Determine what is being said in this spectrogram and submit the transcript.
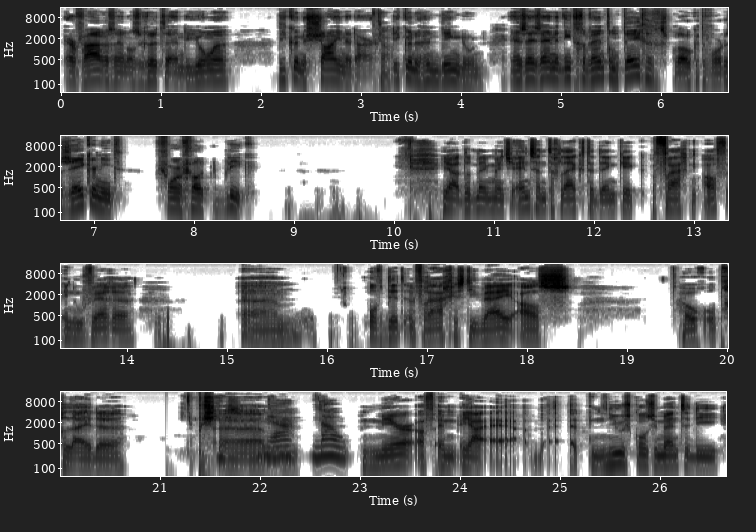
ervaren zijn als Rutte en de jongen, die kunnen shinen daar. Die kunnen hun ding doen. En zij zijn het niet gewend om tegengesproken te worden, zeker niet voor een groot publiek. Ja, dat ben ik met je eens. En tegelijkertijd denk ik, vraag ik me af in hoeverre ehm, of dit een vraag is die wij als hoogopgeleide Precies. Ehm, ja, nou, meer of em, ja, eh, eh, nieuwsconsumenten die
